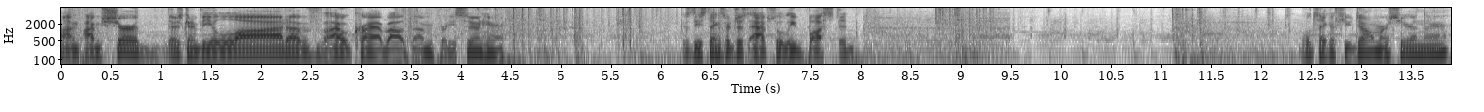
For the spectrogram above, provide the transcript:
I'm, I'm sure there's going to be a lot of outcry about them pretty soon here. Because these things are just absolutely busted. We'll take a few domers here and there.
